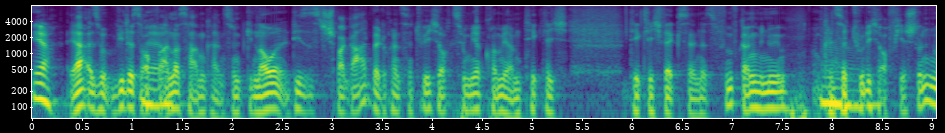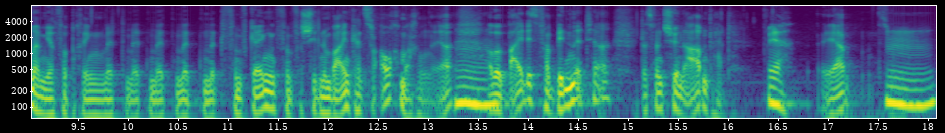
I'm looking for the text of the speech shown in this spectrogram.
Ja. Ja, also wie du es auch ja. woanders haben kannst. Und genau dieses Spagat, weil du kannst natürlich auch zu mir kommen, wir haben täglich täglich wechselndes Fünfgang-Menü. Du kannst mhm. natürlich auch vier Stunden bei mir verbringen mit, mit, mit, mit, mit fünf Gängen, fünf verschiedenen Weinen kannst du auch machen. Ja? Mhm. Aber beides verbindet ja, dass man einen schönen Abend hat. Ja. Ja. So. Mhm.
